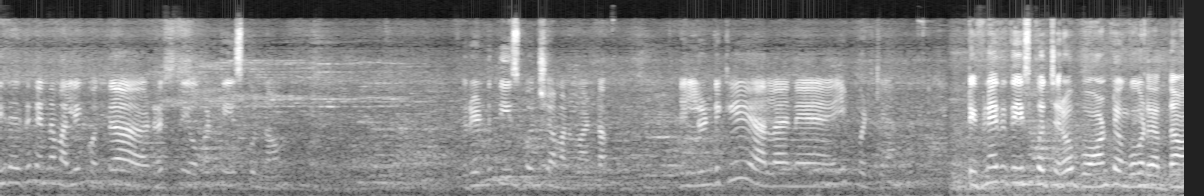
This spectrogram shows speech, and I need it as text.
ఇదైతే నిన్న మళ్ళీ కొత్త డ్రెస్ ఒకటి తీసుకున్నాం. రెండు తీసుకొచ్చామన్నమాట. ఎల్లుండికి అలానే ఇప్పటికే. టిఫిన్ అయితే తీసుకొచ్చారు. బాగుంటే ఇంకొకటి తెద్దాం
